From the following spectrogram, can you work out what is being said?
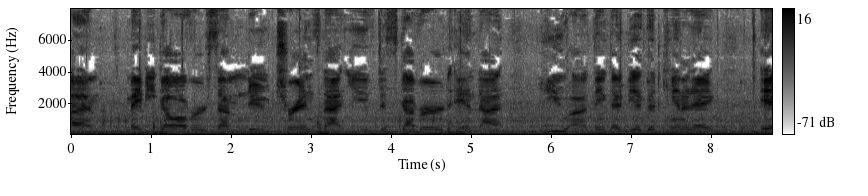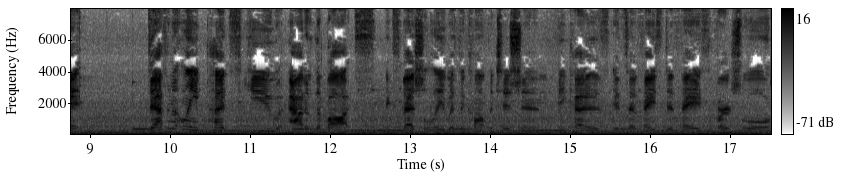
um, maybe go over some new trends that you've discovered and that you uh, think they'd be a good candidate. It definitely puts you out of the box, especially with the competition, because it's a face to face virtual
